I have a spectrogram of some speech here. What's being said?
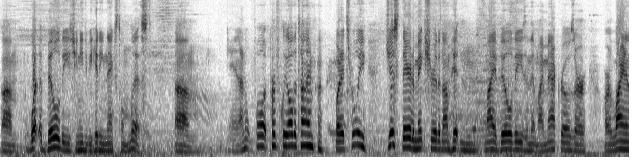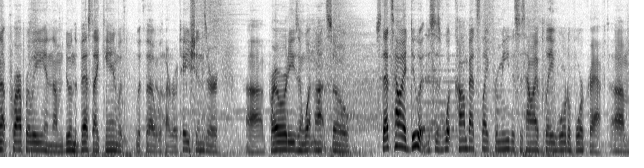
um, what abilities you need to be hitting next on list. Um, and I don't follow it perfectly all the time, but it's really just there to make sure that I'm hitting my abilities and that my macros are are lining up properly and I'm doing the best I can with with uh, with my rotations or uh, priorities and whatnot. So so that's how I do it. This is what combat's like for me. This is how I play World of Warcraft. Um,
